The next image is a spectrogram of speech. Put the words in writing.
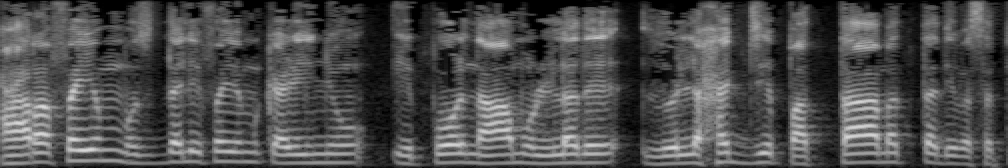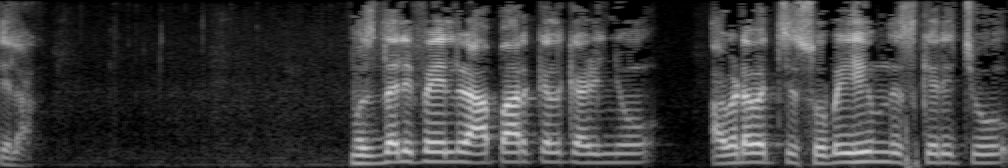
അറഫയും മുസ്ദലിഫയും കഴിഞ്ഞു ഇപ്പോൾ നാം ഉള്ളത് ദുൽഹജ് പത്താമത്തെ ദിവസത്തിലാണ്. മുസ്ദലിഫയിൽ രാപ്പാർക്കൽ കഴിഞ്ഞു അവിടെ വച്ച് സുബഹിയും നിസ്കരിച്ചു.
